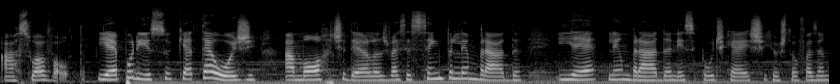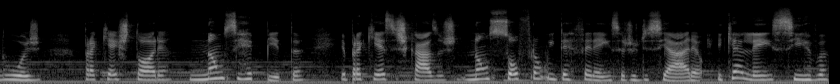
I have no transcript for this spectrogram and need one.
à sua volta. E é por isso que até hoje a morte delas vai ser sempre lembrada e é lembrada nesse podcast que eu estou fazendo hoje para que a história não se repita e para que esses casos não sofram interferência judiciária e que a lei sirva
